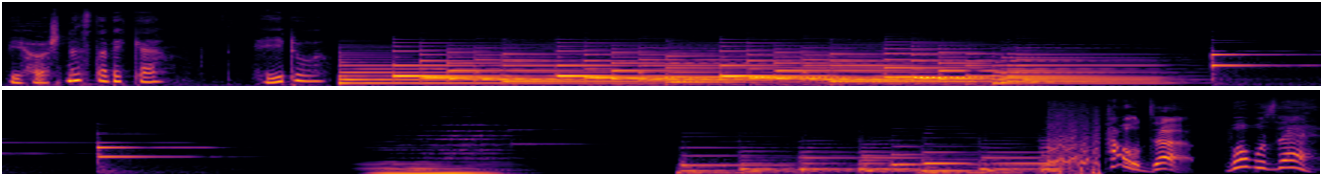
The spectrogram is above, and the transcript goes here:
Vi hörs nästa vecka. Hej då! Hold up. What was that?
